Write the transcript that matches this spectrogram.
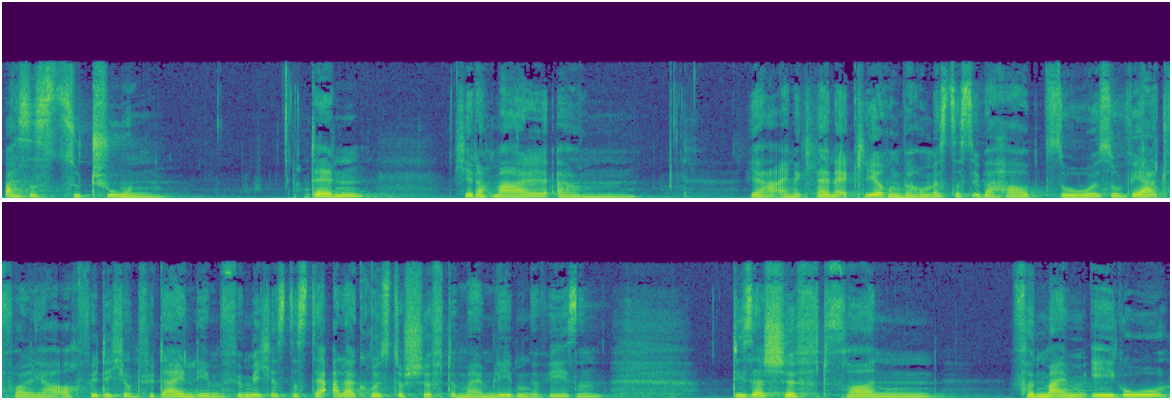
was ist zu tun. Denn hier nochmal ähm, ja, eine kleine Erklärung, warum ist das überhaupt so, so wertvoll, ja, auch für dich und für dein Leben. Für mich ist das der allergrößte Shift in meinem Leben gewesen. Dieser Shift von, von meinem Ego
